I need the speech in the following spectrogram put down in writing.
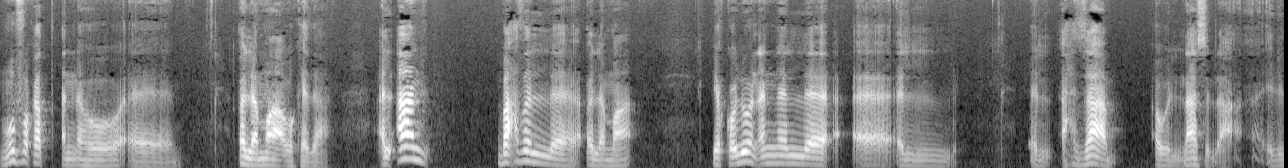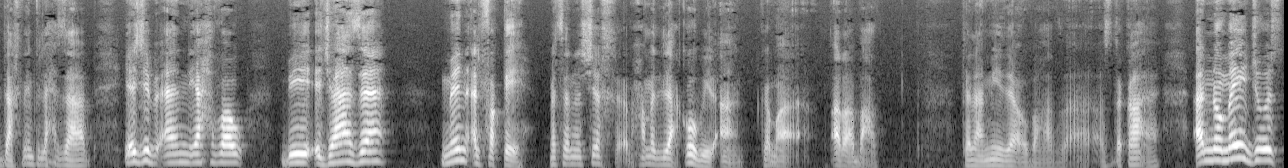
مو فقط أنه آه، علماء وكذا. الآن بعض العلماء يقولون أن الأحزاب أو الناس اللي داخلين في الأحزاب يجب أن يحظوا بإجازة من الفقيه. مثلا الشيخ محمد اليعقوبي الآن كما أرى بعض تلاميذه أو بعض أصدقائه أنه ما يجوز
